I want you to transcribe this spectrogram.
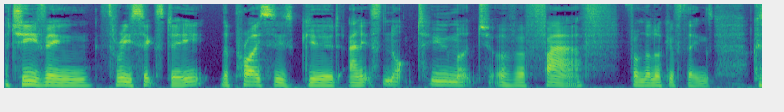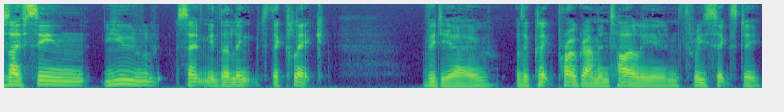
achieving 360. The price is good, and it's not too much of a faff from the look of things. Because I've seen you sent me the link to the Click video or the Click program entirely in 360,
